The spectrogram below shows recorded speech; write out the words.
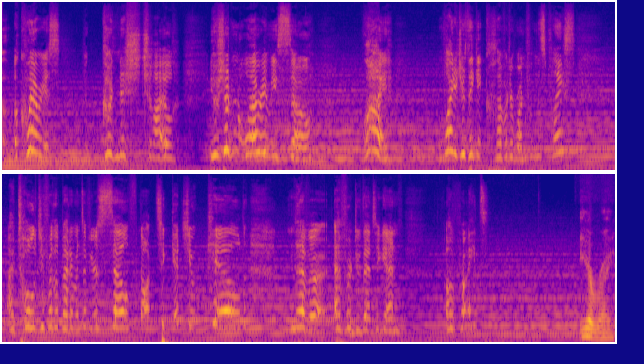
Uh, Aquarius! Goodness, child. You shouldn't worry me so. Why? Why did you think it clever to run from this place? I told you for the betterment of yourself, not to get you killed. Never, ever do that again. Alright? You're right.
